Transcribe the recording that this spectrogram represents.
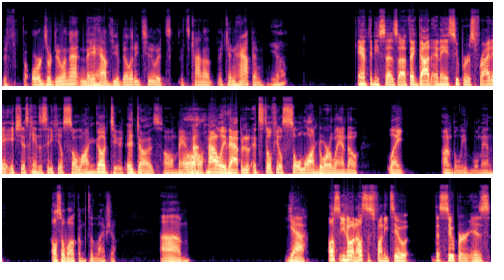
if the orgs are doing that and they have the ability to, it's it's kind of it can happen. Yeah. Anthony says, uh, "Thank God NA Super is Friday. HCS Kansas City feels so long ago, dude. It does. Oh man, Oh. Not, not only that, but it still feels so long to Orlando. Like, unbelievable, man. Also, welcome to the live show. Um, yeah. Also, you know what else is funny too? The Super is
